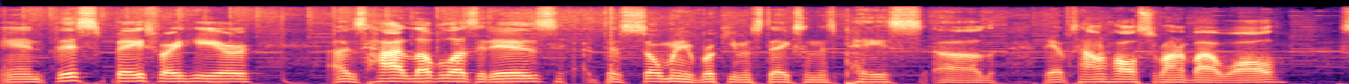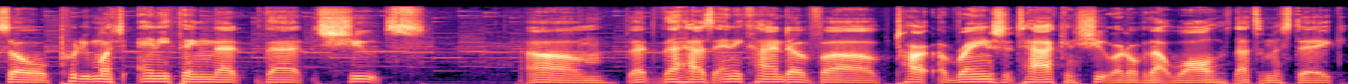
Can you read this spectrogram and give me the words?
and this base right here, as high level as it is, there's so many rookie mistakes in this pace. Uh, they have town hall surrounded by a wall, so pretty much anything that that shoots um, that, that has any kind of uh, ranged attack and shoot right over that wall. That's a mistake.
